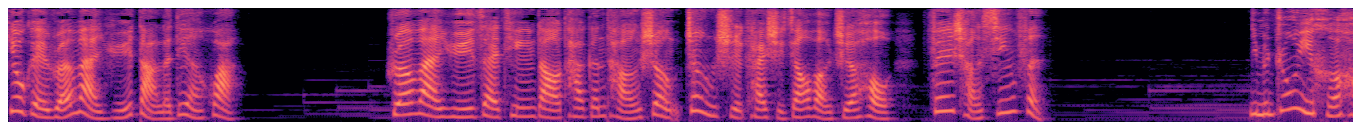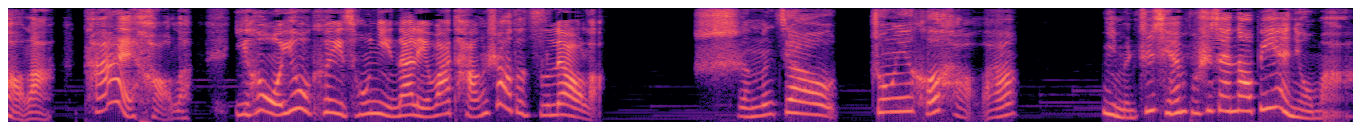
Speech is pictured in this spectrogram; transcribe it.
又给阮婉瑜打了电话。阮婉瑜在听到他跟唐胜正式开始交往之后，非常兴奋。你们终于和好了，太好了！以后我又可以从你那里挖唐少的资料了。什么叫终于和好了？你们之前不是在闹别扭吗？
